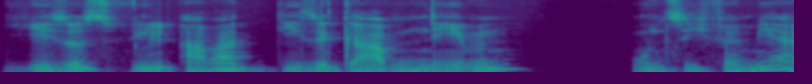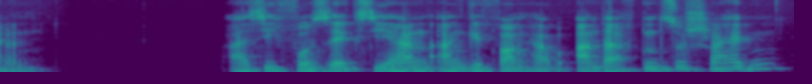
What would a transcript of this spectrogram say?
Jesus will aber diese Gaben nehmen und sie vermehren. Als ich vor sechs Jahren angefangen habe, Andachten zu schreiben,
